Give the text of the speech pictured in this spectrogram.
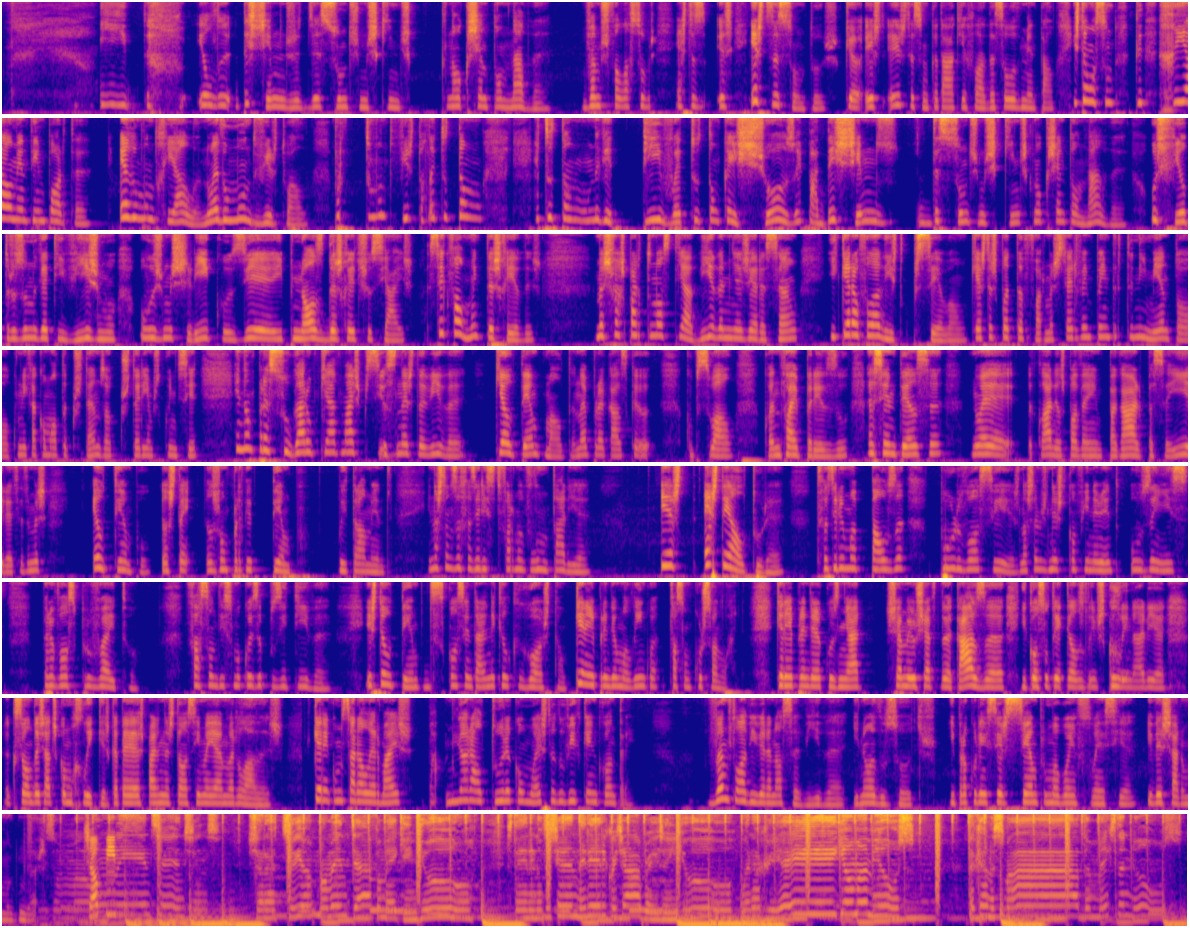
E ele deixemos de assuntos mesquinhos que não acrescentam nada. Vamos falar sobre estes, estes assuntos, que este, este assunto que eu estava aqui a falar da saúde mental. Isto é um assunto que realmente importa. É do mundo real, não é do mundo virtual. Porque do mundo virtual é tudo tão. é tudo tão negativo, é tudo tão queixoso. É pá, deixemos-nos de assuntos mesquinhos que não acrescentam nada. Os filtros, o negativismo, os mexericos e a hipnose das redes sociais sei que falo muito das redes, mas faz parte do nosso dia a dia, da minha geração, e quero ao falar disto que percebam que estas plataformas servem para entretenimento ou comunicar com malta que gostamos ou que gostaríamos de conhecer e não para sugar o que há de mais precioso nesta vida, que é o tempo, malta. Não é por acaso que, que o pessoal, quando vai preso, a sentença não é. Claro, eles podem pagar para sair, etc. Mas é o tempo. Eles, têm, eles vão perder tempo, literalmente. E nós estamos a fazer isso de forma voluntária. Este, esta é a altura de fazerem uma pausa por vocês. Nós estamos neste confinamento, usem isso para vosso proveito. Façam disso uma coisa positiva. Este é o tempo de se concentrarem naquilo que gostam. Querem aprender uma língua? Façam um curso online. Querem aprender a cozinhar? Chamem o chefe da casa e consultem aqueles livros de culinária que são deixados como relíquias, que até as páginas estão assim meio amareladas. Querem começar a ler mais? Pá, melhor altura como esta duvido que encontrem. Vamos lá viver a nossa vida e não a dos outros. E procurem ser sempre uma boa influência e deixar o mundo melhor. Tchau, pips! Shout out to your mom and dad for making you. Staying in a vision, they did a great job raising you. When I create, you're my muse. The kind of smile that makes the news.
